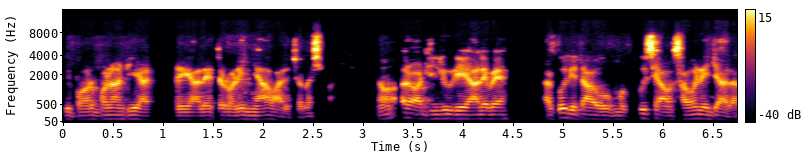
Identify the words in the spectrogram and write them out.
ဒီ volunteer တွေကလည်းတော်တော်လေးများပါတယ်ကျွန်တော်ရှိပါတယ်နော်အဲ့တော့ဒီလူတွေကလည်းပဲအခုဒေတာကိုမကူးဆအောင်ဆောင်ရွက်နေကြတာ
